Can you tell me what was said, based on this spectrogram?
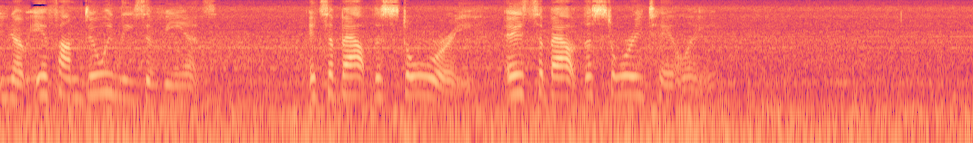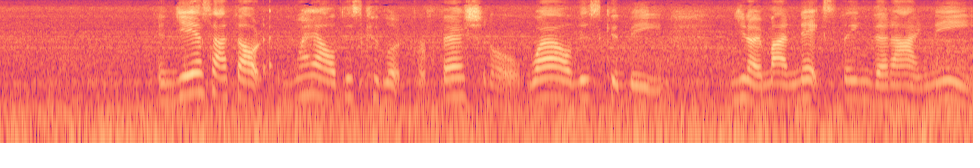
you know, if I'm doing these events, it's about the story. It's about the storytelling. And yes, I thought, wow, this could look professional. Wow, this could be, you know, my next thing that I need.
